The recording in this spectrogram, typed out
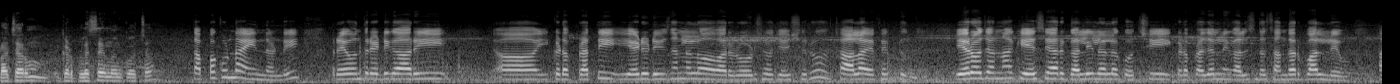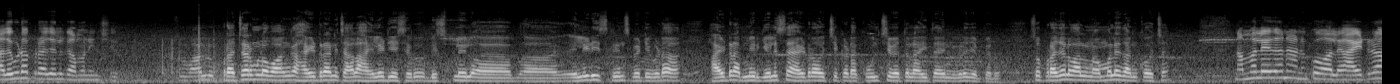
ప్రచారం ఇక్కడ ప్లస్ అయింది అనుకోవచ్చా? తప్పకుండా అయిందండి. రేవంత్ రెడ్డి గారి ఇక్కడ ప్రతి ఏడు డివిజన్లలో వారు రోడ్ షో చేసిరు చాలా ఎఫెక్ట్ ఉంది. ఏ రోజన్నా కేసీఆర్ గల్లీలలోకి వచ్చి ఇక్కడ ప్రజల్ని కలిసిన సందర్భాలు లేవు. అది కూడా ప్రజలు గమనించారు. సో వాళ్ళు ప్రచారంలో భాగంగా హైడ్రాని చాలా హైలైట్ చేశారు. డిస్ప్లేలో ఎల్ఈడి స్క్రీన్స్ పెట్టి కూడా హైడ్రా మీరు గెలిస్తే హైడ్రా వచ్చి ఇక్కడ కూల్చివేతలు అవుతాయని కూడా చెప్పారు. సో ప్రజలు వాళ్ళు నమ్మలేదు అనుకోవచ్చా నమ్మలేదని అనుకోవాలి. హైడ్రా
